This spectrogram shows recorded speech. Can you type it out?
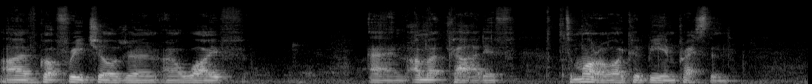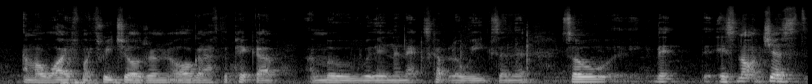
I've got three children and a wife, and I'm at Cardiff. Tomorrow I could be in Preston, and my wife, my three children, are all going to have to pick up and move within the next couple of weeks, and then, so it's not just.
